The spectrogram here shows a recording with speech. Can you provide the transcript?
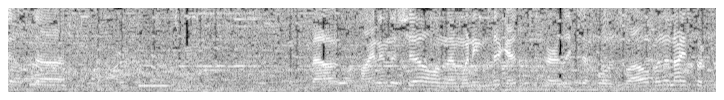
just uh, about finding the shell and then winning tickets. Fairly simple as well, but a nice looking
